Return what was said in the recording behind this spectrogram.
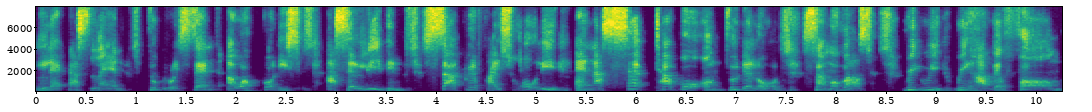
Let us learn to present our bodies as a living sacrifice holy and acceptable unto the lord. Some of us we we, we have a form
